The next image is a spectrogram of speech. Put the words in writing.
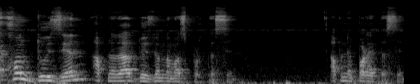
এখন দুইজন, আপনারা দুইজন নামাজ পড়তেছেন, আপনি পড়াইতেছেন।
